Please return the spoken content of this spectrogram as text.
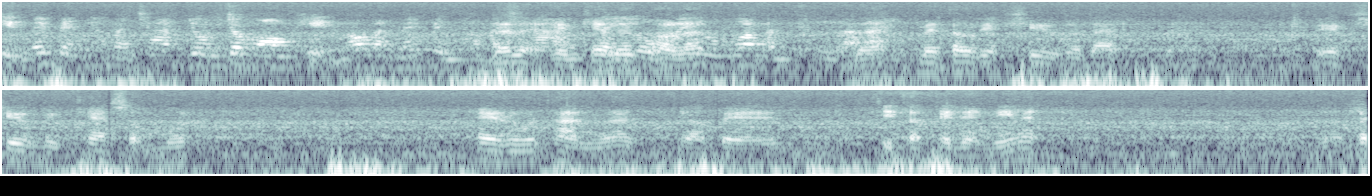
จิตไม่เป็นธรรมชาติโยมจะมองเห็นว่ามันไม่เป็นธรรมนั่นแหละชาติเห็นแค่แต่นั้นโยมพอแล้ไม่วรู้ว่ามันคืออะไรนะไม่ต้องเรียกชื่อก็ได้นะเรียกชื่อเป็นแค่สมมุติ ให้รู้ทันว่าเราไปจิตเราเป็นอย่างนี้แหละแล้วก็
